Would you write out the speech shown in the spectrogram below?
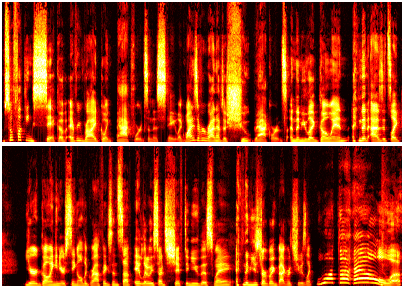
I'm so fucking sick of every ride going backwards in this state. Like, why does every ride have to shoot backwards? And then you like go in, and then as it's like you're going and you're seeing all the graphics and stuff, it literally starts shifting you this way, and then you start going backwards. She was like, "What the hell?"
